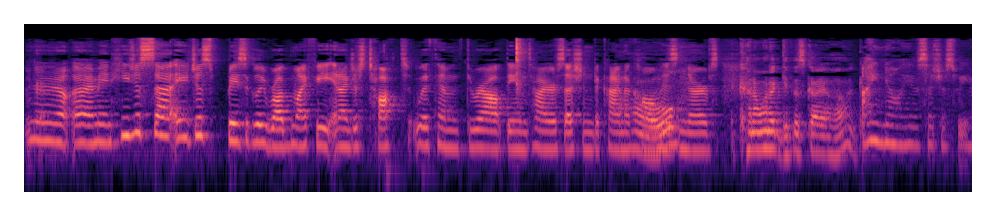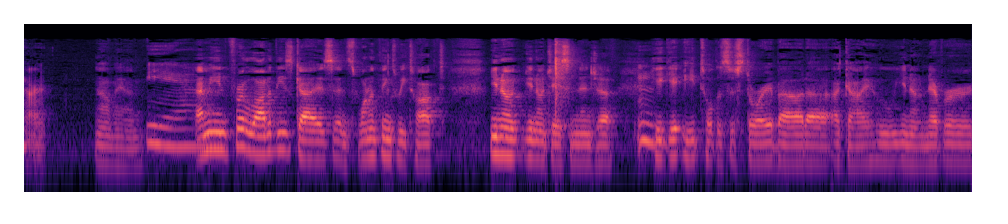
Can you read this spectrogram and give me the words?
he- no, no, no. I mean, he just sat. He just basically rubbed my feet, and I just talked with him throughout the entire session to kind of calm his Oh. nerves. I kind of want to give this guy a hug. I know he was such a sweetheart. Oh man. Yeah. I mean, for a lot of these guys, and it's one of the things we talked. You know, you know, Jason Ninja. Mm. He he told us a story about uh, a guy who you know never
